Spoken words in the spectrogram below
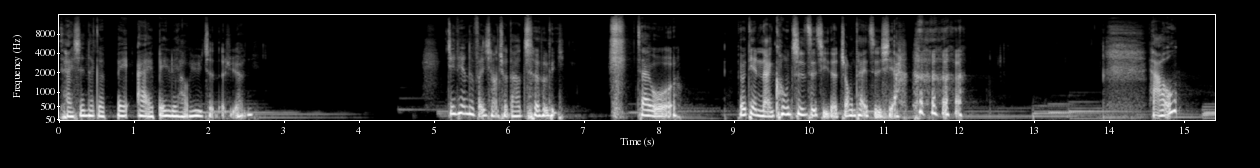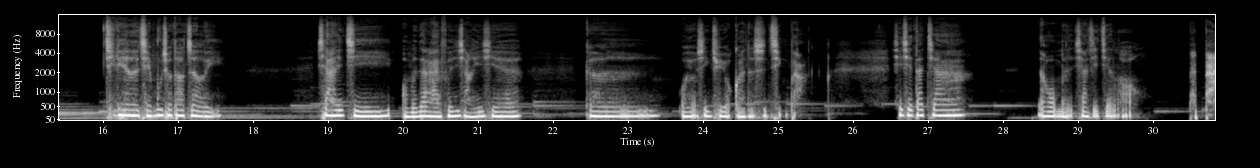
才是那个被爱、被疗愈着的人。今天的分享就到这里，在我。有点难控制自己的状态之下，好，今天的节目就到这里。下一集我们再来分享一些跟我有兴趣有关的事情吧。谢谢大家，那我们下期见喽，拜拜。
